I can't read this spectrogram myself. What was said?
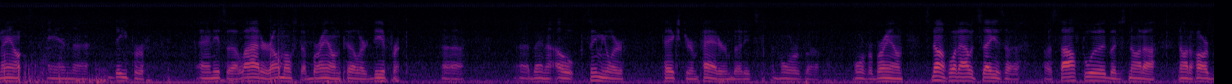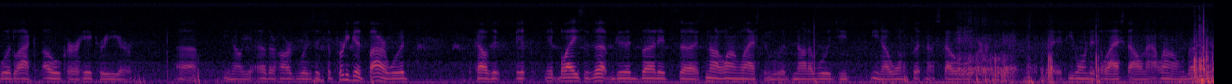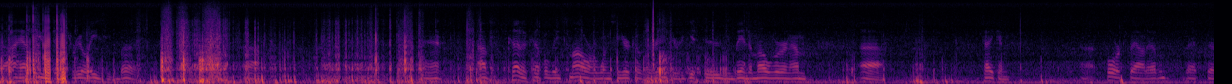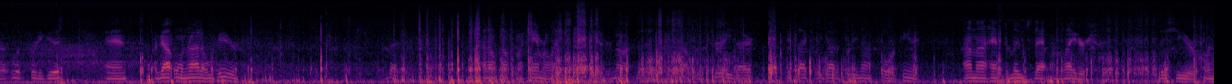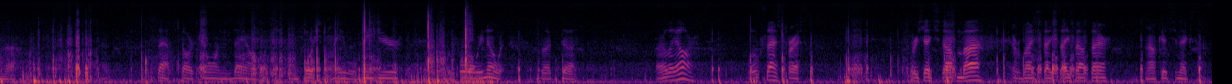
pronounced and uh, deeper, and it's a lighter, almost a brown color, different uh, uh, than an oak. Similar texture and pattern, but it's more of a more of a brown. It's not what I would say is a, a softwood, but it's not a not a hardwood like oak or hickory or uh, you know other hardwoods. It's a pretty good firewood because it it it blazes up good, but it's uh, it's not a long-lasting wood. Not a wood you you know want to put in a stove or if you wanted it to last all night long. But uh, I have used it. It's real easy to bud. Uh, and I've cut a couple of these smaller ones here because they're easier to get to. You bend them over, and I'm uh, taking forks out of them that uh, look pretty good. And I got one right over here that I don't know if my camera see it or not, but it's on top of the tree there. It's actually got a pretty nice fork in it. I might have to mooch that one later this year when the uh, sap starts going down, which unfortunately will be here before we know it. But uh, there they are, little sassafras. Appreciate you stopping by. Everybody stay safe out there, and I'll catch you next time.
